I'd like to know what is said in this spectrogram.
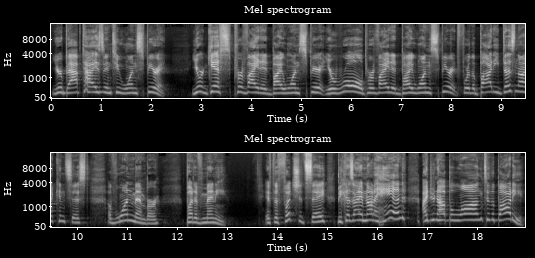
You're baptized into one spirit your gifts provided by one Spirit, your role provided by one Spirit. For the body does not consist of one member, but of many. If the foot should say, Because I am not a hand, I do not belong to the body,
